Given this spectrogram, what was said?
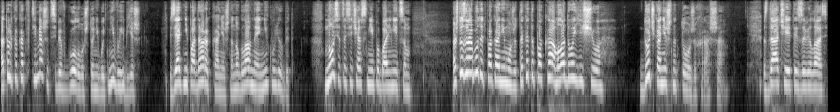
А только как втемяшит себе в голову что-нибудь, не выбьешь. Зять не подарок, конечно, но главное, Нику любит. Носится сейчас с ней по больницам, а что заработать пока не может, так это пока, молодой еще. Дочь, конечно, тоже хороша. С дачей этой завелась.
